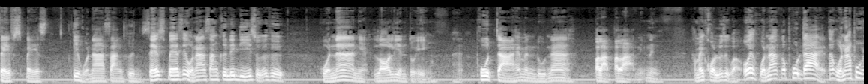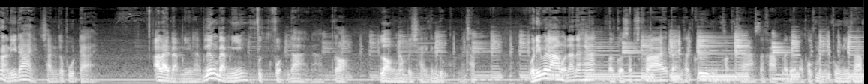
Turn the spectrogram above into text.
safe space ที่หัวหน้าสร้างขึ้น safe space ที่หัวหน้าสร้างขึ้นได้ดีที่สุดก็คือ หัวหน้าเนี่ยล้อเลียนตัวเอง พูดจาให้มันดูหน้าประหลาดประหลาดนิดนึงทำให้คนรู้สึกว่าโอ้ยหัวหน้าก็พูดได้ ถ้าหัวหน้าพูดขนาดนี้ได้ ฉันก็พูดได้ อะไรแบบนี้นะเรื่องแบบนี้ฝึกฝนได้นะครับ ก็ลองนำไปใช้กันดูนะครับ วันนี้เวลาหมดแล้วนะฮะฝากกด subscribe แปดทัดครึ่ง podcast นะครับ แล้วเดี๋ยวเราพบกันใหม่พรุ่งนี้ครับ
